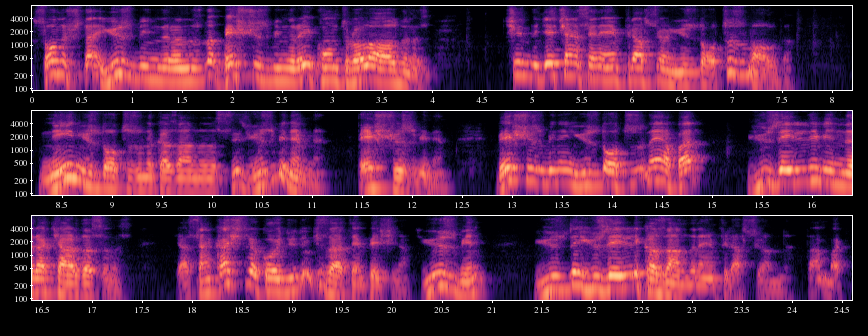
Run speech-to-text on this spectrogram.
sonuçta 100 bin liranızla 500 bin lirayı kontrola aldınız. Şimdi geçen sene enflasyon yüzde otuz mu oldu? Neyin yüzde otuzunu kazandınız siz? Yüz binin mi? Beş yüz binin. Beş yüz binin yüzde otuzu ne yapar? 150 bin lira kardasınız. Ya sen kaç lira koyduydun ki zaten peşinat? 100 bin, yüzde 150 kazandın enflasyonda. Tamam bak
